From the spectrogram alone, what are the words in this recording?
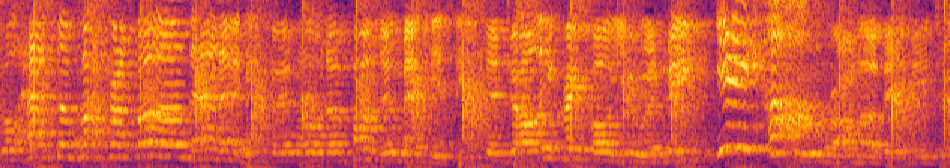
We'll have some hot cross buns and a infant load of fun to make this Easter jolly great for you and me. Yeehaw! From a baby to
